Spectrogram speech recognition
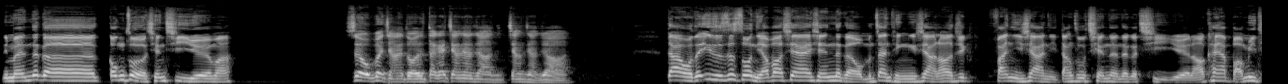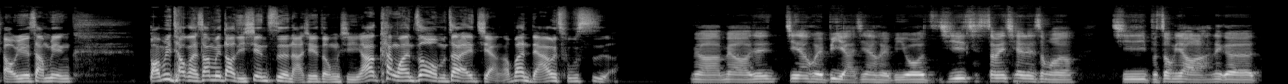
你们那个工作有签契约吗？所以我不会讲太多，大概讲讲讲讲讲就好了。对啊，我的意思是说，你要不要现在先那个，我们暂停一下，然后去翻一下你当初签的那个契约，然后看一下保密条约上面。保密条款上面到底限制了哪些东西？然后看完之后我们再来讲啊，不然等下会出事啊。没有啊，没有，就尽量回避啊，尽量回避。我其实上面签的什么其实不重要啦，那个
